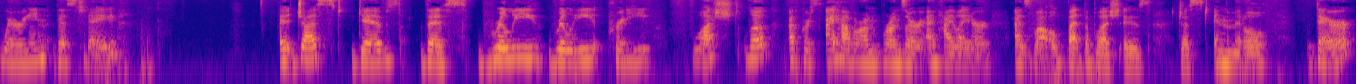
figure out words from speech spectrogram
wearing this today. It just gives this really, really pretty flushed look. Of course, I have on bronzer and highlighter as well, but the blush is just in the middle there.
